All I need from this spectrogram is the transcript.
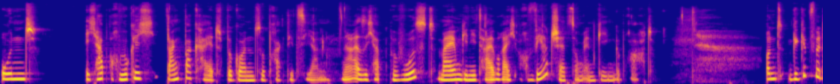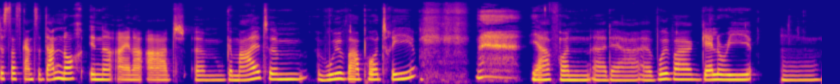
Und ich habe auch wirklich Dankbarkeit begonnen zu praktizieren. Ja, also ich habe bewusst meinem Genitalbereich auch Wertschätzung entgegengebracht. Und gegipfelt ist das Ganze dann noch in einer Art ähm, gemaltem Vulva-Porträt. ja, von äh, der äh, Vulva Gallery. Mm,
